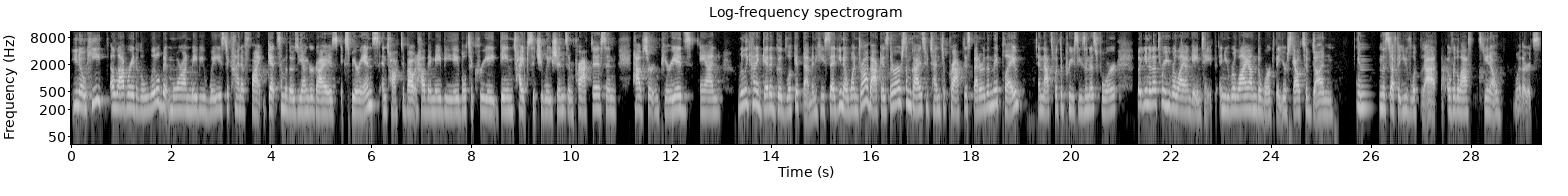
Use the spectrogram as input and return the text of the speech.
you know, he elaborated a little bit more on maybe ways to kind of find get some of those younger guys experience and talked about how they may be able to create game type situations in practice and have certain periods and really kind of get a good look at them. And he said, you know, one drawback is there are some guys who tend to practice better than they play and that's what the preseason is for but you know that's where you rely on game tape and you rely on the work that your scouts have done and the stuff that you've looked at over the last you know whether it's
